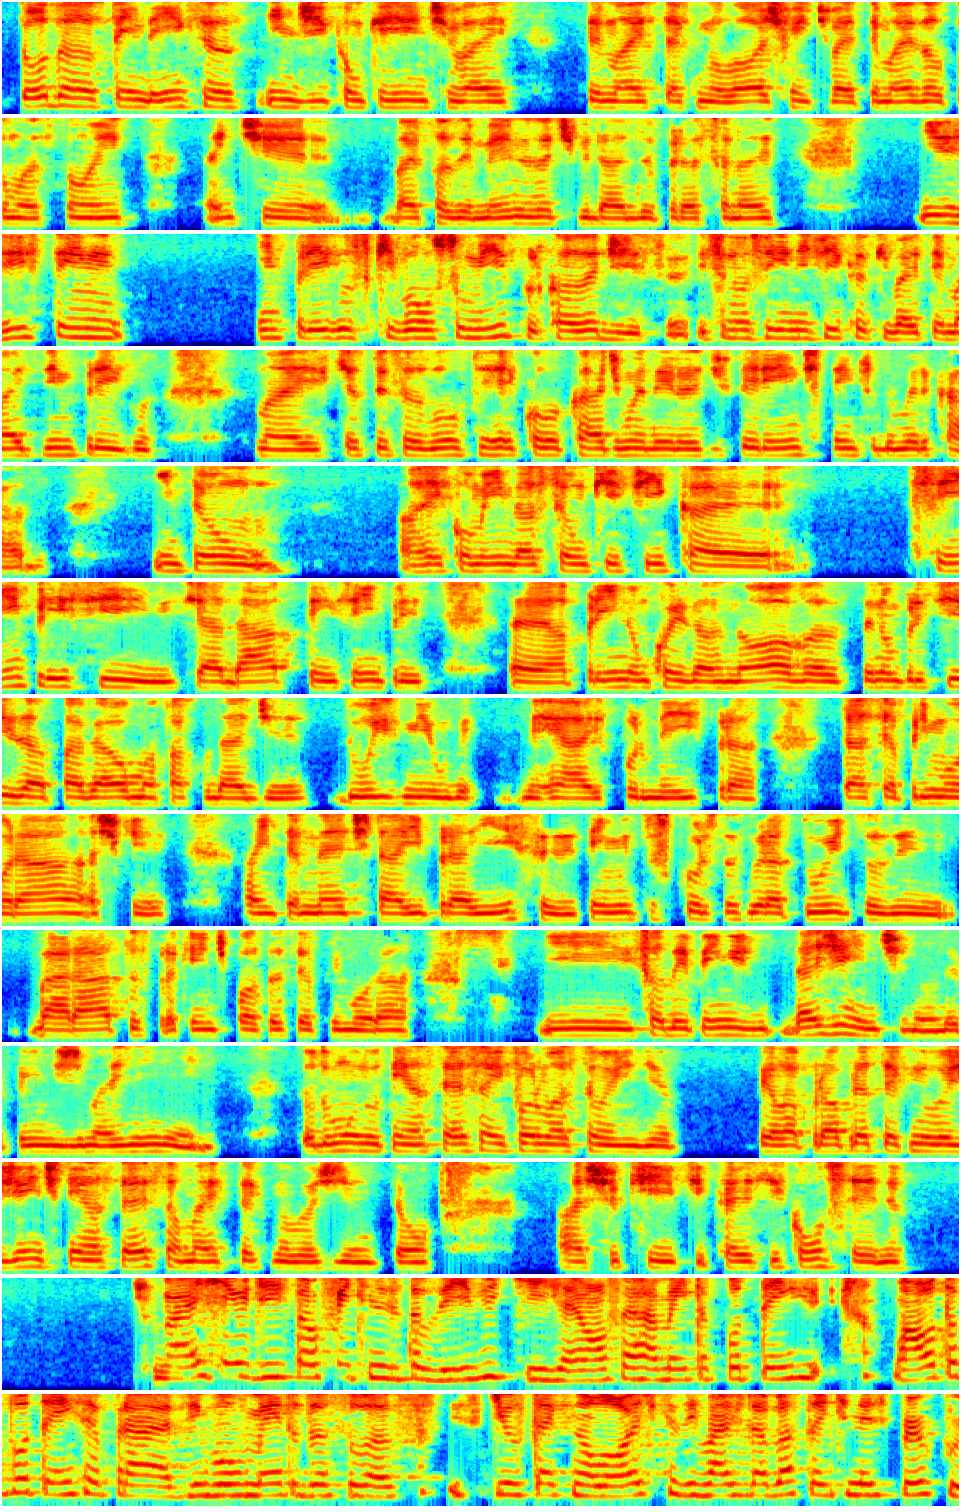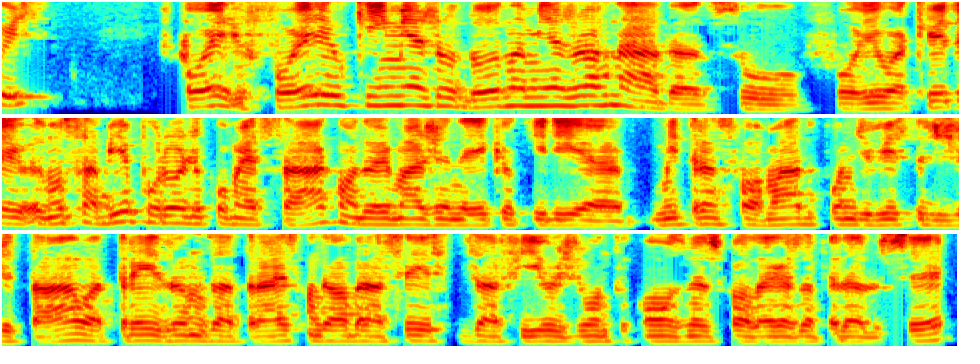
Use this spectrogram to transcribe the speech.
todas as tendências indicam que a gente vai ser mais tecnológico, a gente vai ter mais automações, a gente vai fazer menos atividades operacionais. E existem empregos que vão sumir por causa disso. Isso não significa que vai ter mais desemprego, mas que as pessoas vão se recolocar de maneira diferente dentro do mercado. Então, a recomendação que fica é sempre se, se adaptem, sempre é, aprendam coisas novas. Você não precisa pagar uma faculdade de dois mil reais por mês para se aprimorar. Acho que a internet está aí para isso. E tem muitos cursos gratuitos e baratos para que a gente possa se aprimorar. E só depende da gente, não depende de mais ninguém. Todo mundo tem acesso à informação hoje em dia. Pela própria tecnologia, a gente tem acesso a mais tecnologia. Então, acho que fica esse conselho. Baixem o Digital Fitness, inclusive, que já é uma ferramenta potente, uma alta potência para desenvolvimento das suas skills tecnológicas e vai ajudar bastante nesse percurso. Foi, foi o que me ajudou na minha jornada, Su. Foi aquele. Eu não sabia por onde começar quando eu imaginei que eu queria me transformar do ponto de vista digital, há três anos atrás, quando eu abracei esse desafio junto com os meus colegas da PwC.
